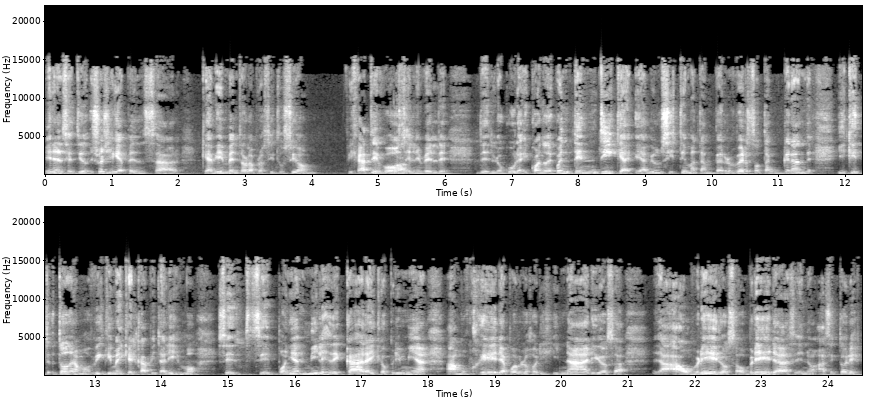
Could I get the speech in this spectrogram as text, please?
era en el sentido, yo llegué a pensar que había inventado la prostitución. Fíjate vos ah. el nivel de, de, locura. Y cuando después entendí que había un sistema tan perverso, tan grande, y que todos éramos víctimas y que el capitalismo se, se ponía miles de cara y que oprimía a mujeres, a pueblos originarios, a a obreros, a obreras, eh, a sectores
